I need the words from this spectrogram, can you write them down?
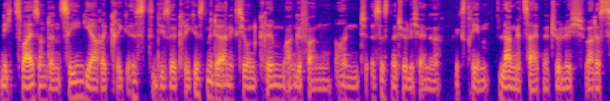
nicht zwei, sondern zehn Jahre Krieg ist. Dieser Krieg ist mit der Annexion Krim angefangen und es ist natürlich eine extrem lange Zeit. Natürlich war das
